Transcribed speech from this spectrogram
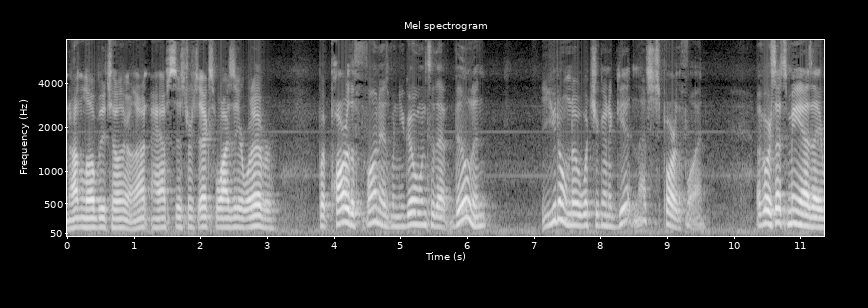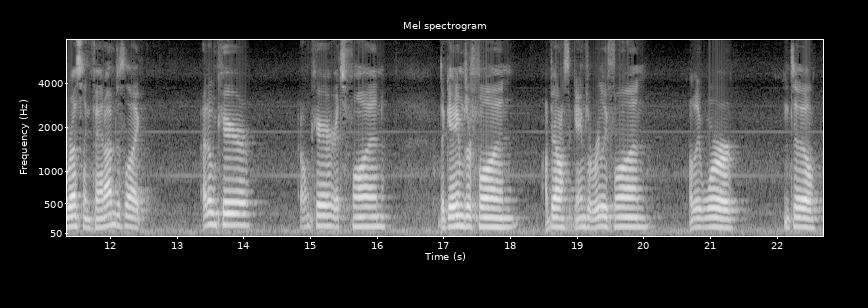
not in love with each other. Not half sisters, X, Y, Z, or whatever. But part of the fun is when you go into that building, you don't know what you're going to get, and that's just part of the fun. Of course, that's me as a wrestling fan. I'm just like, I don't care. I don't care. It's fun. The games are fun. I'll be honest, the games are really fun. Or they were until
